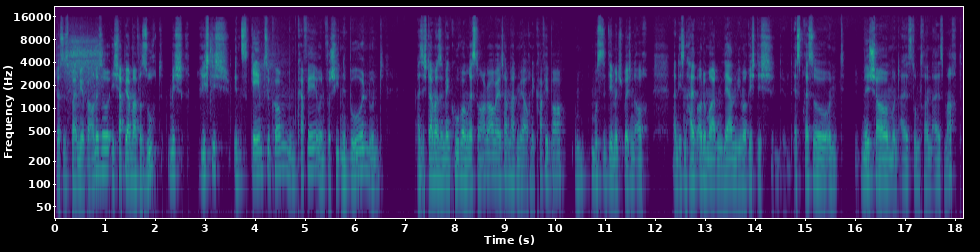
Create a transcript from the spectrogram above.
das ist bei mir gar nicht so. Ich habe ja mal versucht, mich richtig ins Game zu kommen mit dem Kaffee und verschiedenen Bohnen. Und als ich damals in Vancouver im Restaurant gearbeitet habe, hatten wir auch eine Kaffeebar und musste dementsprechend auch an diesen Halbautomaten lernen, wie man richtig Espresso und Milchschaum und alles drum dran alles macht.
